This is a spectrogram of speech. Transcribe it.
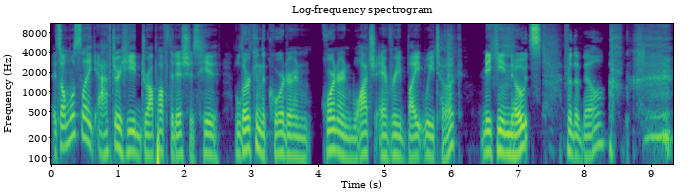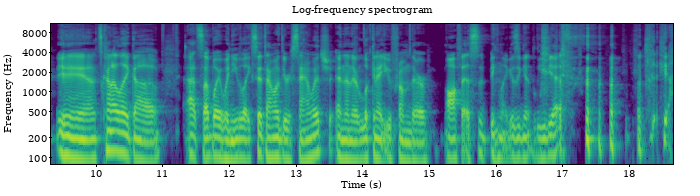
It's almost like after he'd drop off the dishes, he'd lurk in the corner and corner and watch every bite we took, making notes for the bill. Yeah, it's kind of like uh, at Subway when you like sit down with your sandwich and then they're looking at you from their office, being like, "Is he gonna leave yet?" yeah.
